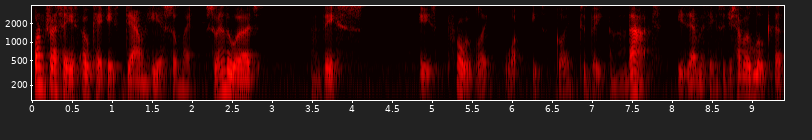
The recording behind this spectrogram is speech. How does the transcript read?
What I'm trying to say is, okay, it's down here somewhere. So in other words, this is probably what it's going to be. And that is everything. So just have a look at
